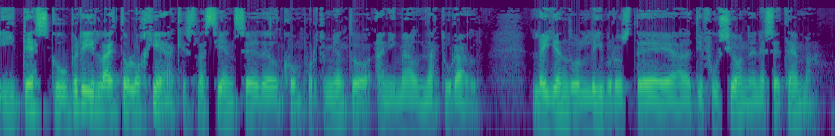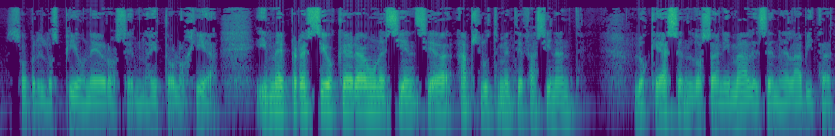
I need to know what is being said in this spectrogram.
Y descubrí la etología, que es la ciencia del comportamiento animal natural, leyendo libros de ah, difusión en ese tema sobre los pioneros en la etología. Y me pareció que era una ciencia absolutamente fascinante lo que hacen los animales en el hábitat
